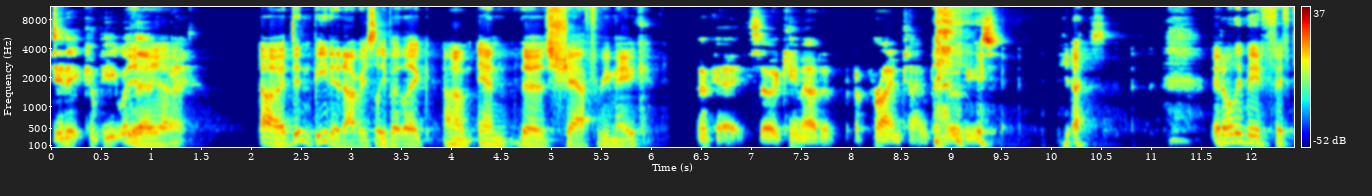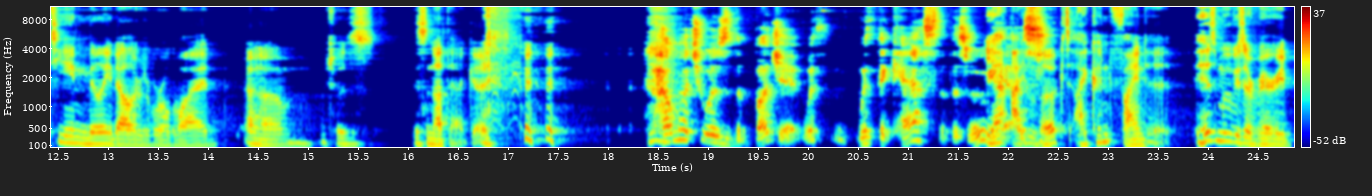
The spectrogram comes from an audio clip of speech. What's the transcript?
did it compete with yeah, it? yeah. Uh, it didn't beat it, obviously, but like, um, and the Shaft remake. Okay, so it came out at a prime time for movies. Yes, it only made fifteen million dollars worldwide, um, which was is not that good. How much was the budget with with the cast that this movie yeah, I looked, I couldn't find it. His movies are very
